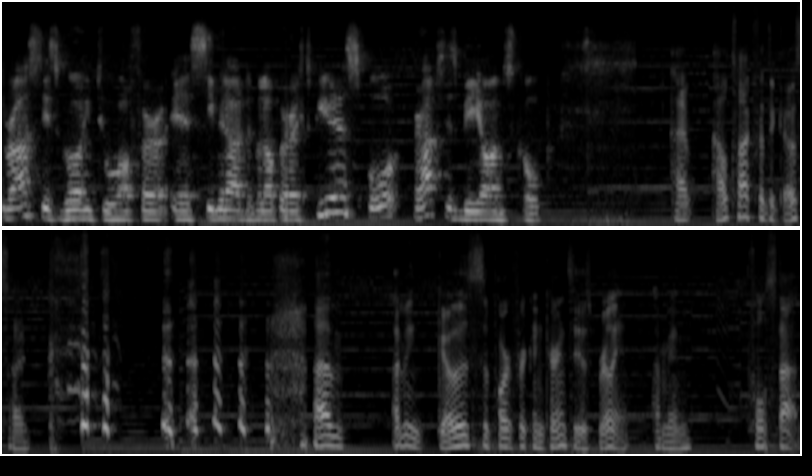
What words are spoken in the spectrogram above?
Rust is going to offer a similar developer experience or perhaps it's beyond scope? I, I'll talk for the Go side. um, I mean, Go's support for concurrency is brilliant. I mean, full stop.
